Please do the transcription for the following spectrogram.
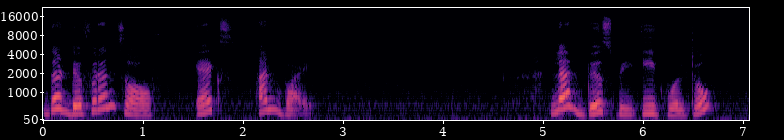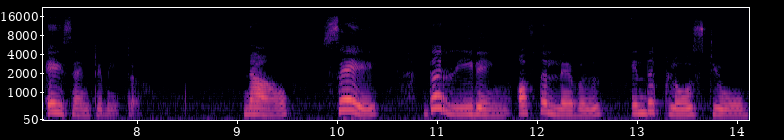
the difference of x and y. Let this be equal to a centimeter. Now, say the reading of the level in the closed tube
